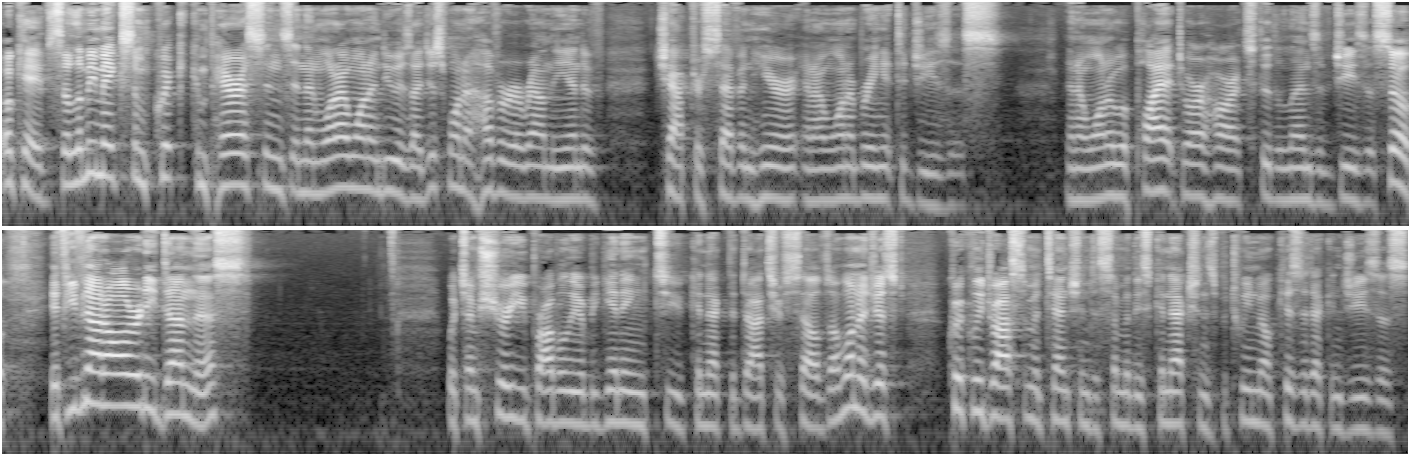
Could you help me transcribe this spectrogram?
Okay, so let me make some quick comparisons, and then what I want to do is I just want to hover around the end of chapter 7 here, and I want to bring it to Jesus. And I want to apply it to our hearts through the lens of Jesus. So if you've not already done this, which I'm sure you probably are beginning to connect the dots yourselves, I want to just quickly draw some attention to some of these connections between Melchizedek and Jesus.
